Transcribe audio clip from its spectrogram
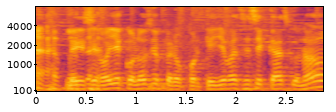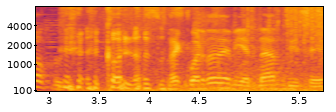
le dicen, oye Colosio, pero ¿por qué llevas ese casco? No, pues Colossus. recuerdo de Vietnam, dice.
